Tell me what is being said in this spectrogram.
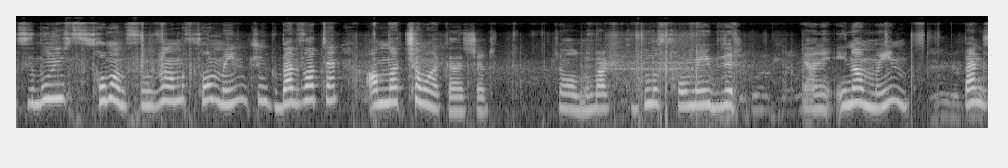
siz bunu hiç sormamışsınız ama sormayın. Çünkü ben zaten anlatacağım arkadaşlar. Kim olduğunu. Bak bunu sormayabilir. Yani inanmayın. Ben de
